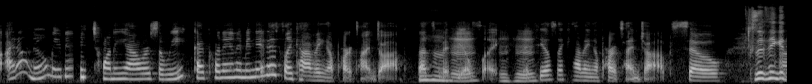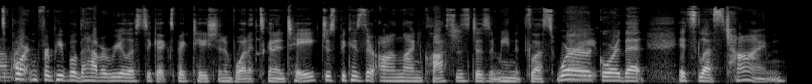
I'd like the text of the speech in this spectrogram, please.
I don't know, maybe twenty hours a week. I put in. I mean, it is like having a part-time job. That's what it feels like. It feels like having a part-time job. So, Because I think it's Um, I- important for people to have a realistic expectation of what it's going to take. Just because they're online classes doesn't mean it's less work Right. or that it's less time.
